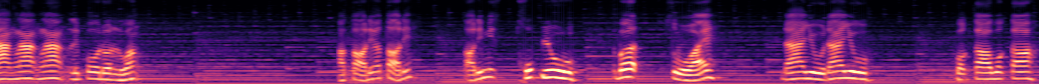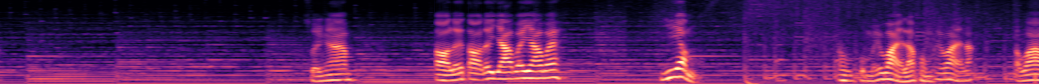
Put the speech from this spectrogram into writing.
ล่างล่างล่างลิโป้โดนล้วง เอาต่อดิ เอาต่อดิ ต่อดิมีทุบอยู่เบิร์ดสวย ได้อยู่ได้อยู่บวกต่อบวกต่อ สวยงาม ต่อเลยต่อเลยยาวไปยาวไป เยี่ยมเอาผมไม่ไหวแล้วผมไม่ไหวแล้ว แต่ว่า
